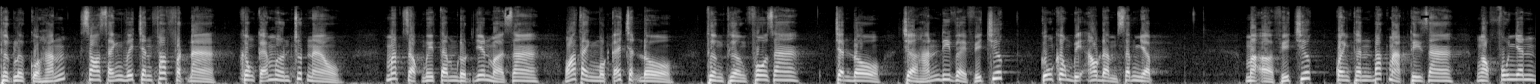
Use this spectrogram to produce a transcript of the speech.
Thực lực của hắn so sánh với chân pháp Phật Đà không kém hơn chút nào. Mắt dọc mi tâm đột nhiên mở ra, hóa thành một cái trận đồ, thường thường phô ra. Trận đồ chở hắn đi về phía trước, cũng không bị ao đầm xâm nhập. Mà ở phía trước, quanh thân Bắc Mạc Thi ra, Ngọc Phu Nhân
